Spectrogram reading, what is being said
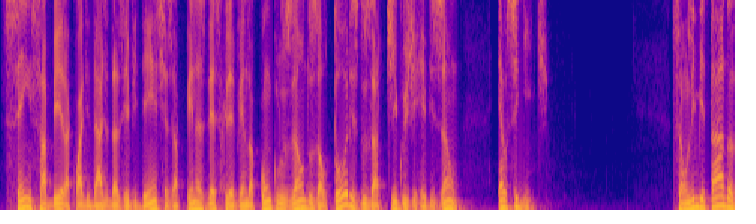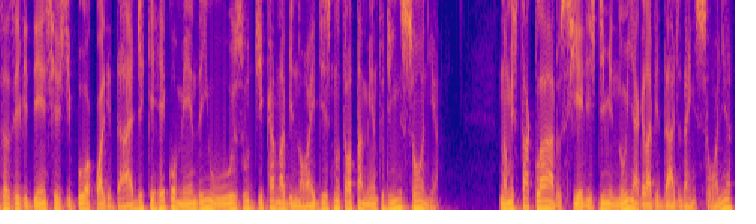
sem saber a qualidade das evidências, apenas descrevendo a conclusão dos autores dos artigos de revisão, é o seguinte: são limitadas as evidências de boa qualidade que recomendem o uso de canabinoides no tratamento de insônia. Não está claro se eles diminuem a gravidade da insônia,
